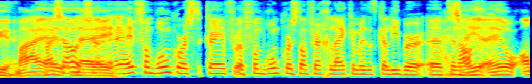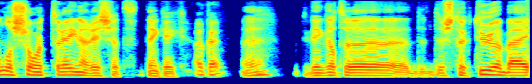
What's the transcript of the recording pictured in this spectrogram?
eerste 3-1. Maar, Maar eh, zou, nee. zou- heeft Van Bronckhorst, kan je Van Bronckhorst dan vergelijken met het kaliber eh Het Ten is een Hag? heel, heel ander soort trainer is het, denk ik. Oké. Ik denk dat eh, de, de structuur bij,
